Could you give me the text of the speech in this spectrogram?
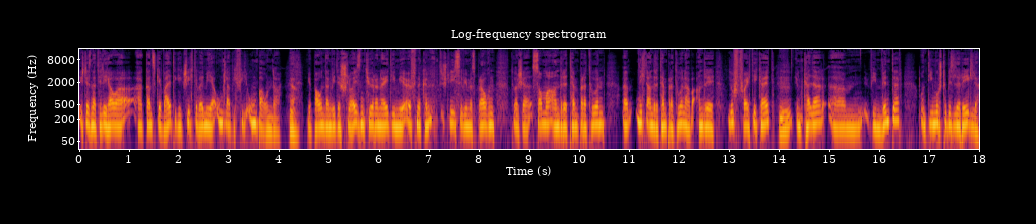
ist das natürlich auch eine, eine, ganz gewaltige Geschichte, weil wir ja unglaublich viel umbauen da. Ja. Wir bauen dann wieder Schleusentüren rein, die wir öffnen können, schließen, wie wir es brauchen. Du hast ja Sommer andere Temperaturen, äh, nicht andere Temperaturen, aber andere Luftfeuchtigkeit mhm. im Keller ähm, wie im Winter und die musst du ein bisschen regeln.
